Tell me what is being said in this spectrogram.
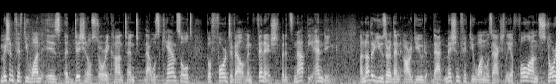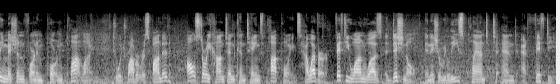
Mission 51 is additional story content that was cancelled before development finished, but it's not the ending. Another user then argued that Mission 51 was actually a full-on story mission for an important plotline, to which Robert responded, all story content contains plot points, however, 51 was additional, initial release planned to end at 50.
